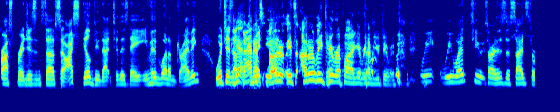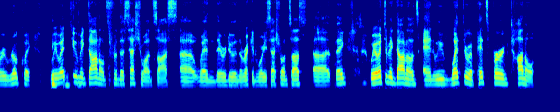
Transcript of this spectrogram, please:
cross bridges and stuff. So I still do that to this day, even when I'm driving, which is a yeah, bad it's idea. utter, it's utterly terrifying every time you do it. we we went to sorry, this is a side story, real quick. We went to McDonald's for the Szechuan sauce uh, when they were doing the Rick and Morty Szechuan sauce uh, thing. We went to McDonald's and we went through a Pittsburgh tunnel.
